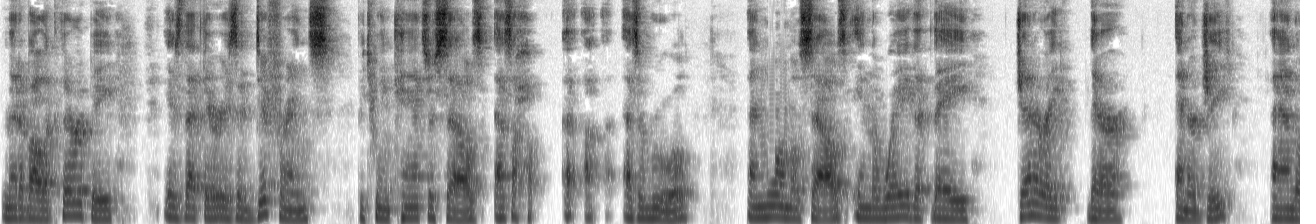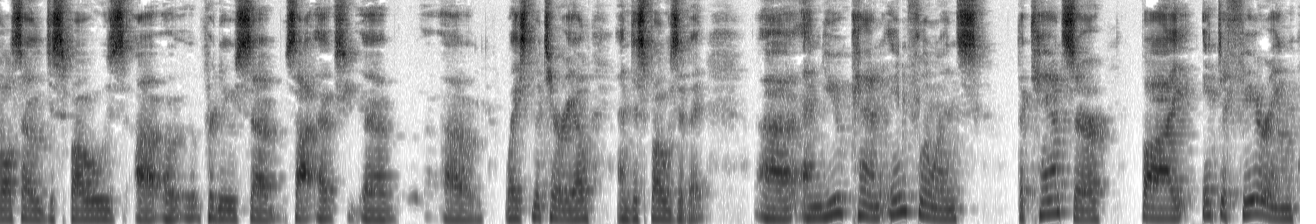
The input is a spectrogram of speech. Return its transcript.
metabolic therapy is that there is a difference between cancer cells as a uh, uh, as a rule and normal cells in the way that they generate their energy and also dispose uh, produce uh, uh, uh, waste material and dispose of it and you can influence the cancer by interfering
